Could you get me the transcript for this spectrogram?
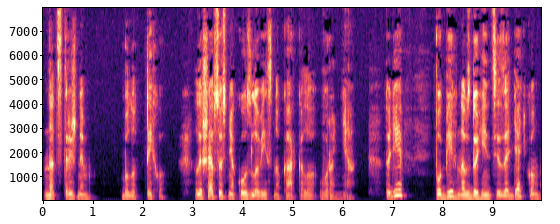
над стрижнем було тихо, лише в сосняку зловісно каркало вороння. Тоді побіг навздогінці за дядьком,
